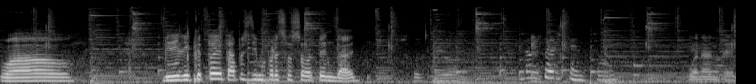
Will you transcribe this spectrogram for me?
Wow. Binili ko to eh, tapos di mo pa rin susuotin, dad. So, yun. Ilang percent to? 100.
